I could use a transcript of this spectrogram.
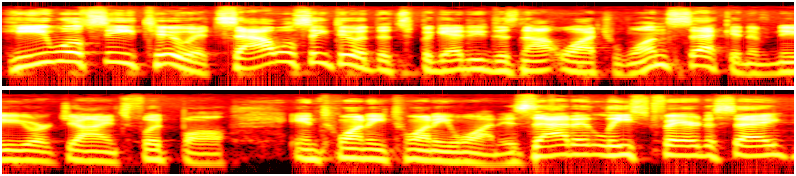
he will see to it. Sal will see to it that Spaghetti does not watch one second of New York Giants football in 2021. Is that at least fair to say?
